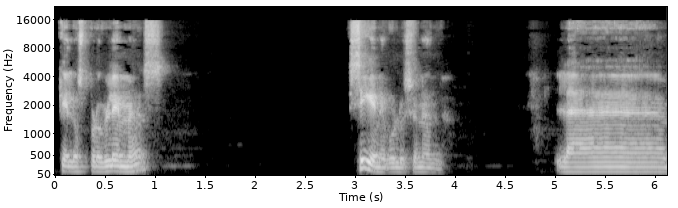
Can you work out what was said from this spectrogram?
que los problemas siguen evolucionando. La,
